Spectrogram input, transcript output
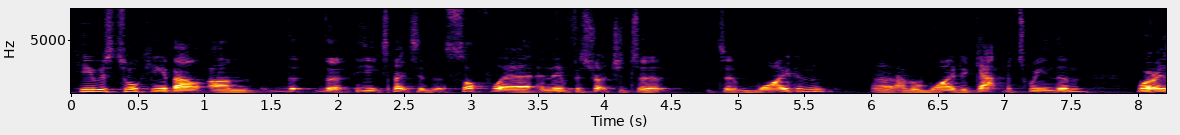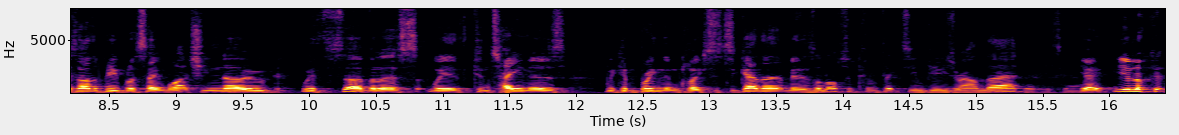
he was talking about um, that, he expected that software and infrastructure to, to widen, uh, have a wider gap between them. Whereas other people are saying, well, actually, no, with serverless, with containers, we can bring them closer together. I mean, there's a lot of conflicting views around there. Is, yeah. You know, you look at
